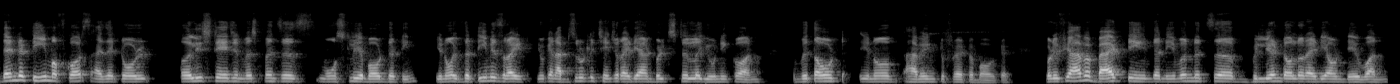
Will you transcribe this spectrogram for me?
then the team of course as i told early stage investments is mostly about the team. You know if the team is right you can absolutely change your idea and build still a unicorn without you know having to fret about it. But if you have a bad team then even it's a billion dollar idea on day one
